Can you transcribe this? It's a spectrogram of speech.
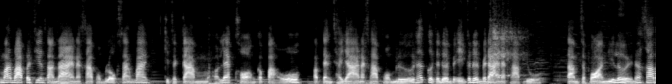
สามารถวาร์ปไปที่ต่างๆได้นะครับ ผมโลกสร้างบ้านกิจกรรมแลกของกระเป๋า ปรับแต่งฉายานะครับ ผมหรือถ้าเกิดจะเดินไปเองก็เดินไปได้นะครับ อยู่ตามสปอนนี้เลยนะครับ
